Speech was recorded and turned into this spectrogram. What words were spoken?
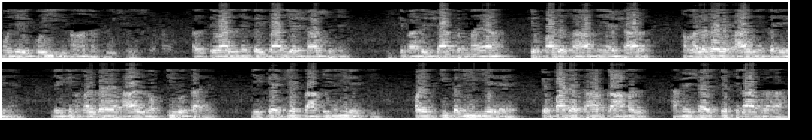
مجھے کوئی ہاں نہ پوچھے۔ حضرت والد نے کئی بار یہ اشعار سنے۔ اس کے بعد اشار فرمایا کہ خواجہ صاحب نے یہ اشعار غلبہ حال میں کہے ہیں، لیکن غلبہ حال وقتی ہوتا ہے۔ یہ کیفیت باقی نہیں رہتی۔ اور اس کی دلیل یہ ہے کہ خواجہ صاحب کا عمل ہمیشہ اس کے خلاف رہا۔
